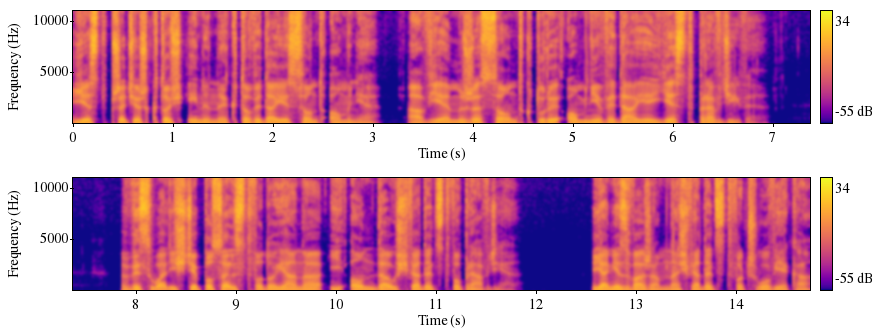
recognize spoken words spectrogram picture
Jest przecież ktoś inny, kto wydaje sąd o mnie, a wiem, że sąd, który o mnie wydaje, jest prawdziwy. Wysłaliście poselstwo do Jana i on dał świadectwo prawdzie. Ja nie zważam na świadectwo człowieka,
